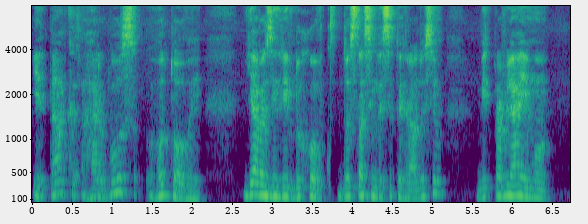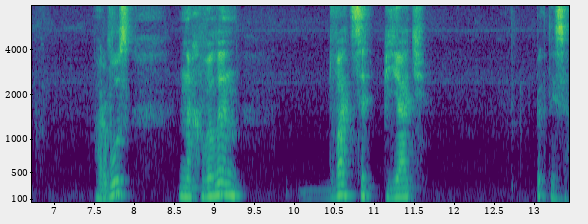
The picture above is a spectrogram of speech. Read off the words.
І так, гарбуз готовий. Я розігрів духовку до 170 градусів. Відправляємо гарбуз на хвилин 25 пектися.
